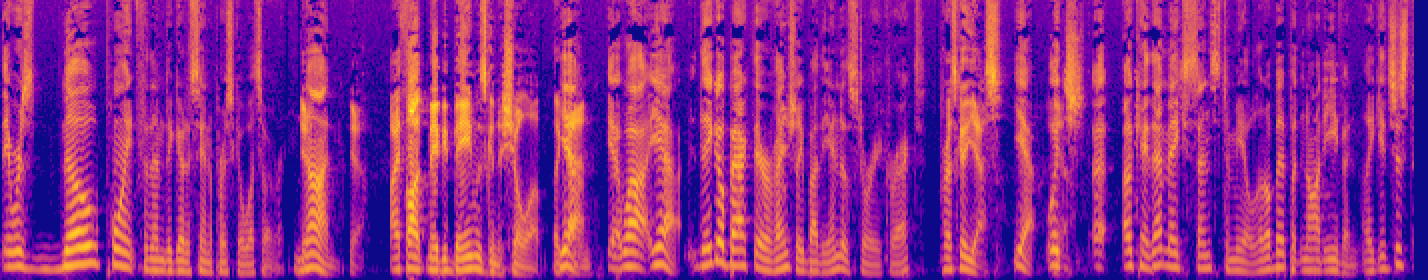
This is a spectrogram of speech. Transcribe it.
there was no point for them to go to Santa Prisca whatsoever. Yeah. None. Yeah. I thought maybe Bane was going to show up again. Yeah. Yeah, well, yeah. They go back there eventually by the end of the story, correct? Prisca, yes. Yeah, which Uh, okay, that makes sense to me a little bit, but not even. Like it's just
